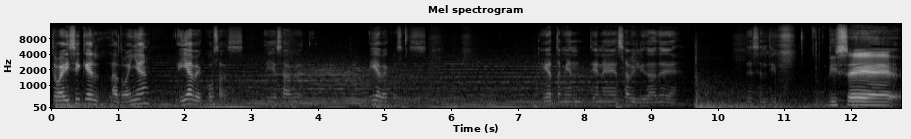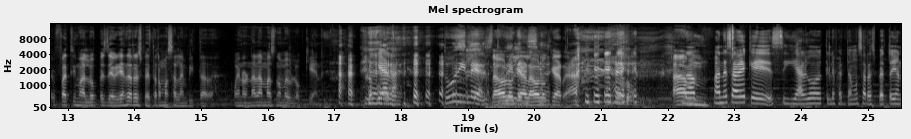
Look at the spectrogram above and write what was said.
te voy a decir que la dueña, ella ve cosas. Ella sabe. Ella ve cosas. Ella también tiene esa habilidad de, de sentir. Dice Fátima López, deberían de respetar más a la invitada. Bueno, nada más no me bloqueen. Bloqueala. Tú diles. La voy a bloquear, la voy a bloquear. Am, no, Vane sabe que si algo que le faltamos a respeto, ella,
